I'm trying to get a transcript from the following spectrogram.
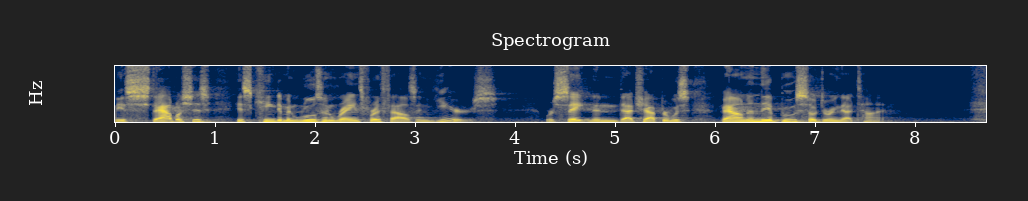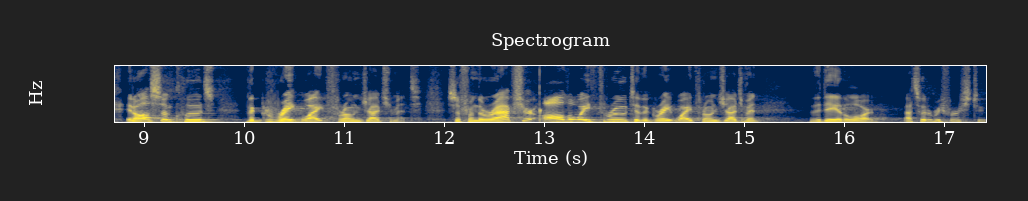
and he establishes his kingdom and rules and reigns for a thousand years. Where Satan in that chapter was bound in the abuso during that time. It also includes the great white throne judgment. So, from the rapture all the way through to the great white throne judgment, the day of the Lord. That's what it refers to.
